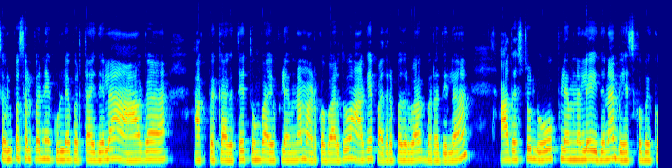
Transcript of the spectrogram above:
ಸ್ವಲ್ಪ ಸ್ವಲ್ಪನೇ ಗುಳ್ಳೆ ಬರ್ತಾ ಇದೆಯಲ್ಲ, ಆಗ ಹಾಕ್ಬೇಕಾಗುತ್ತೆ. ತುಂಬ ಹೈ ಫ್ಲೇಮ್ನ ಮಾಡ್ಕೋಬಾರ್ದು. ಹಾಗೆ ಪದ್ರ ಪದರವಾಗಿ ಬರೋದಿಲ್ಲ. ಆದಷ್ಟು ಲೋ ಫ್ಲೇಮ್ನಲ್ಲೇ ಇದನ್ನು ಬೇಯಿಸ್ಕೋಬೇಕು.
